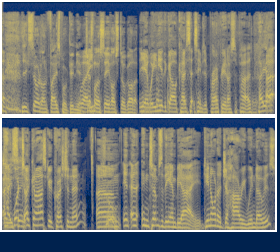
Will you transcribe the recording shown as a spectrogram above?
area. You saw it on Facebook, didn't you? Well, Just you- want to see if I've still got it. Yeah, well, you need the Gold Coast. That seems appropriate, I suppose. Hey, uh, hey what, seeing- uh, can I ask you a question then? Um, in, in, in terms of the MBA, do you know what a Johari window is?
